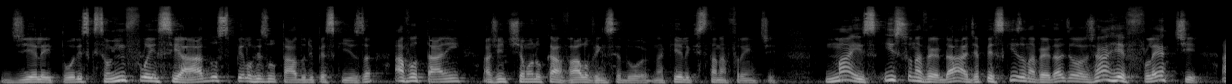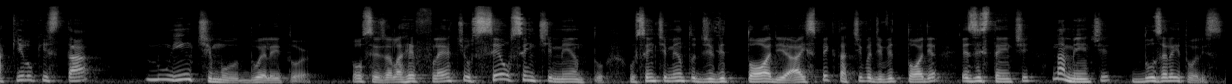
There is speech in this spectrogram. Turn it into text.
de eleitores que são influenciados pelo resultado de pesquisa a votarem, a gente chama no cavalo vencedor, naquele que está na frente. Mas isso, na verdade, a pesquisa, na verdade, ela já reflete aquilo que está no íntimo do eleitor. Ou seja, ela reflete o seu sentimento, o sentimento de vitória, a expectativa de vitória existente na mente dos eleitores.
